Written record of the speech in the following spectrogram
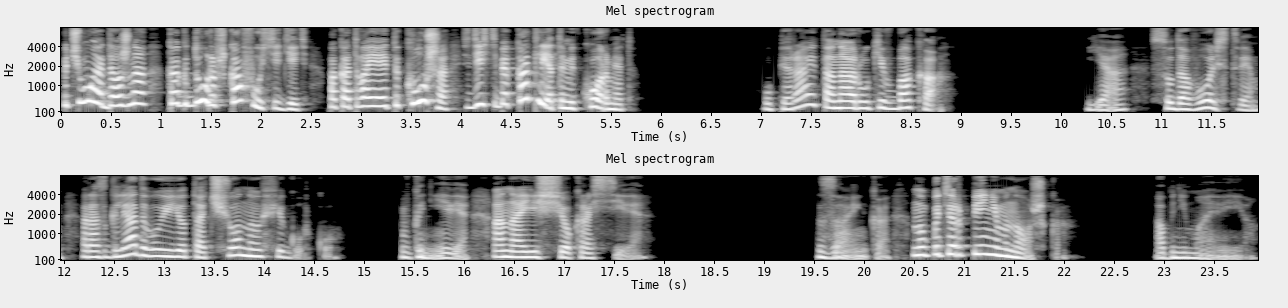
Почему я должна как дура в шкафу сидеть, пока твоя эта клуша здесь тебя котлетами кормит?» Упирает она руки в бока. Я с удовольствием разглядываю ее точенную фигурку. В гневе она еще красивее. Зайенька, ну потерпи немножко. Обнимаю ее.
